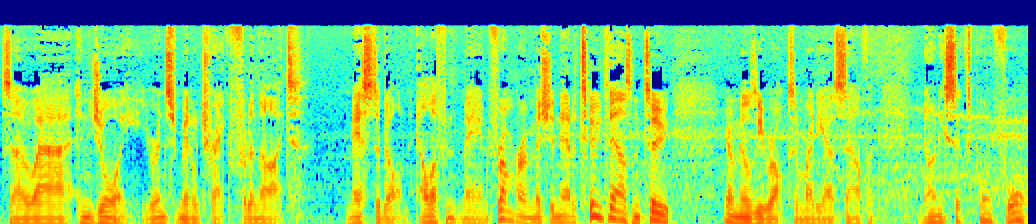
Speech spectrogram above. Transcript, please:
So uh, enjoy your instrumental track for tonight. Mastodon, Elephant Man from Remission. Now to 2002, here on Millsy Rocks and Radio South at 96.4.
